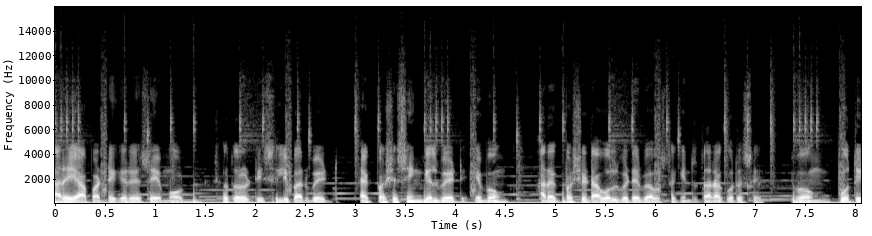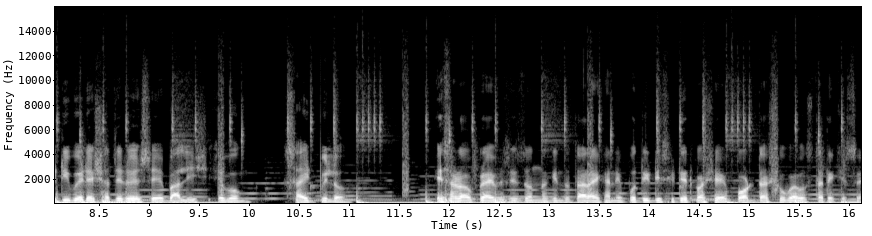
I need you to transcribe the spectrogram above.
আর এই আপার ডেকে রয়েছে মোট সতেরোটি স্লিপার বেড এক পাশে সিঙ্গেল বেড এবং আরেক পাশে ডাবল বেডের ব্যবস্থা কিন্তু তারা করেছে। এবং প্রতিটি বেডের সাথে রয়েছে বালিশ এবং সাইড পিলো এছাড়াও প্রাইভেসির জন্য কিন্তু তারা এখানে প্রতিটি সিটের পাশে পর্দার সুব্যবস্থা রেখেছে।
